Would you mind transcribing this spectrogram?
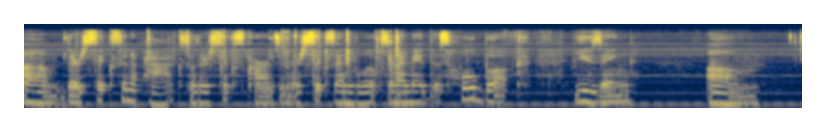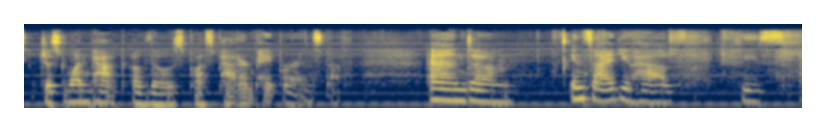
Um, there's six in a pack, so there's six cards and there's six envelopes, and I made this whole book using um, just one pack of those plus pattern paper and stuff. And um, inside you have these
